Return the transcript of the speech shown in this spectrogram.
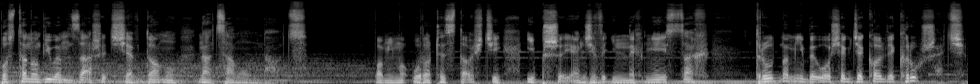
postanowiłem zaszyć się w domu na całą noc. Pomimo uroczystości i przyjęć w innych miejscach, trudno mi było się gdziekolwiek ruszyć.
